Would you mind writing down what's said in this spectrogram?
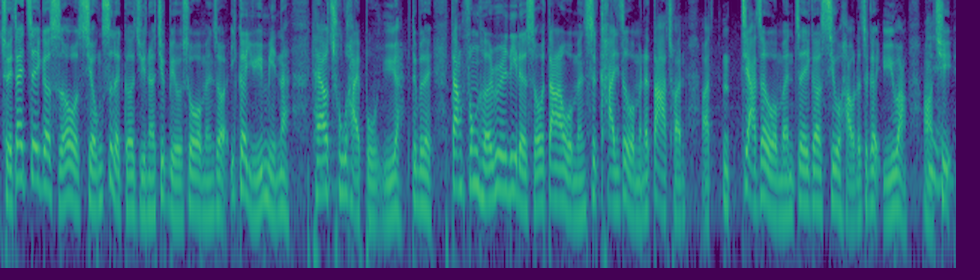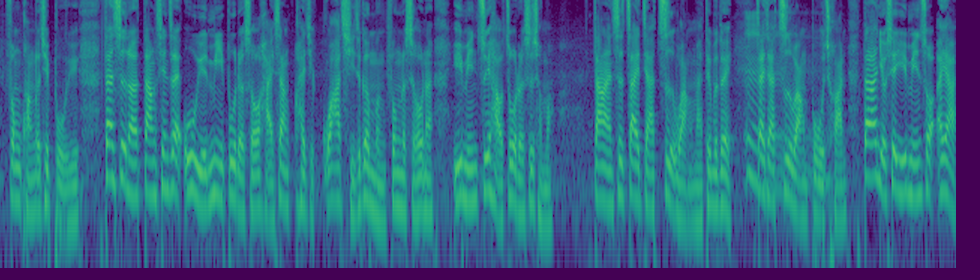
所以在这个时候，熊市的格局呢，就比如说我们说一个渔民呐，他要出海捕鱼啊，对不对？当风和日丽的时候，当然我们是开着我们的大船啊，驾着我们这个修好的这个渔网啊，去疯狂的去捕鱼。但是呢，当现在乌云密布的时候，海上开始刮起这个猛风的时候呢，渔民最好做的是什么？当然是在家自网嘛，对不对？在家自网捕船。当然有些渔民说：“哎呀，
